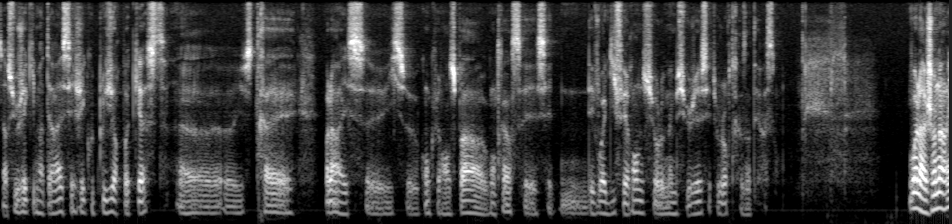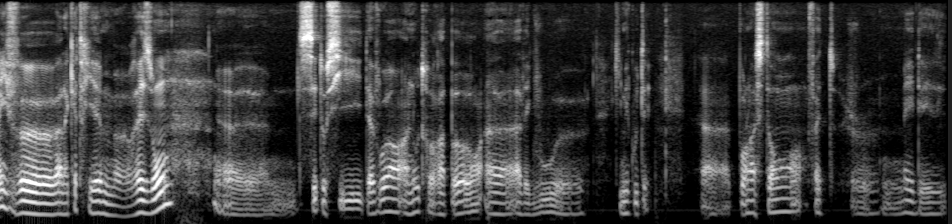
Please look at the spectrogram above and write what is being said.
c'est un sujet qui m'intéresse et j'écoute plusieurs podcasts. Euh, très, voilà, ils ne se, concurrencent pas. Au contraire, c'est des voix différentes sur le même sujet. C'est toujours très intéressant. Voilà, j'en arrive euh, à la quatrième raison. C'est aussi d'avoir un autre rapport avec vous qui m'écoutez. pour l'instant, en fait, je mets des,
